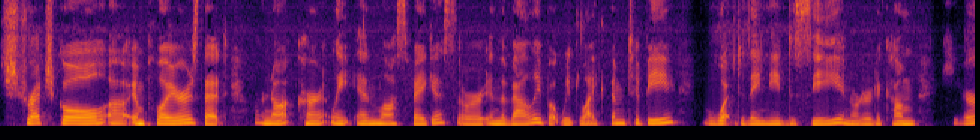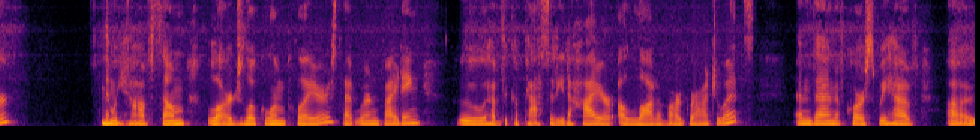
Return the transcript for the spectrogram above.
stretch goal uh, employers that are not currently in Las Vegas or in the Valley, but we'd like them to be. What do they need to see in order to come here? Then we have some large local employers that we're inviting who have the capacity to hire a lot of our graduates. And then, of course, we have uh,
